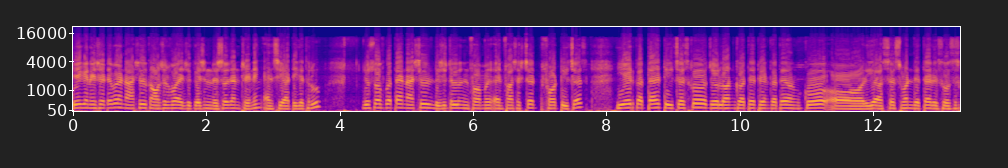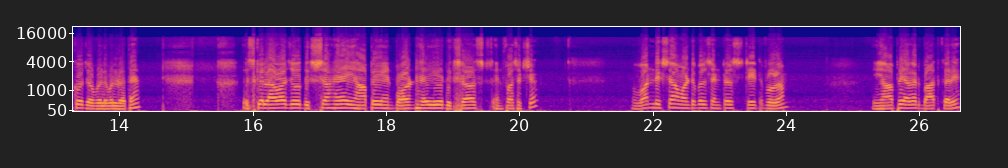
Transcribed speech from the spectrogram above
ये एक इनिशिएटिव है national council for education research and training N के थ्रू जो सर्व करता है national digital infrastructure for teachers ये एड करता है टीचर्स को, जो लर्न करते हैं ट्रेन करते हैं, उनको और ये असेसमेंट देता है रिसोर्सेज को जो अवेलेबल रहता है। इसके अलावा जो दीक्षा है, यहाँ पे इम्पोर्टेंट है ये DIKSHA infrastructure one DIKSHA multiple central state programme यहाँ पे अगर बात करें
